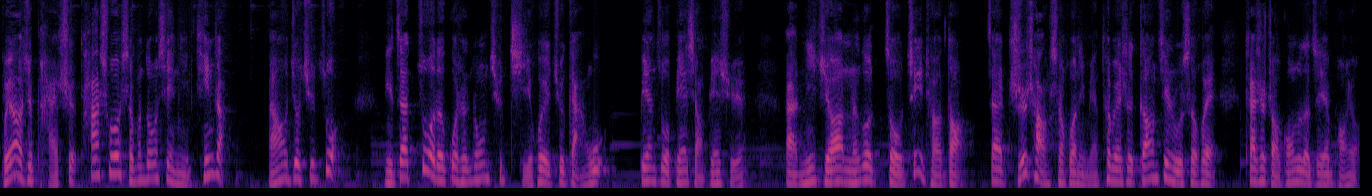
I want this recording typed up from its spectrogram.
不要去排斥他说什么东西，你听着，然后就去做。你在做的过程中去体会、去感悟，边做边想边学。啊，你只要能够走这条道，在职场生活里面，特别是刚进入社会、开始找工作的这些朋友，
